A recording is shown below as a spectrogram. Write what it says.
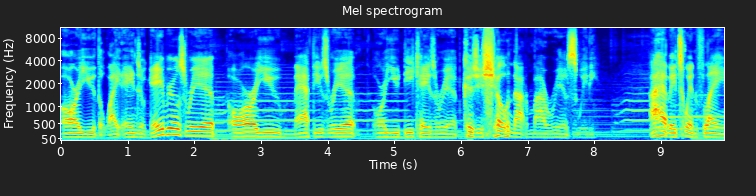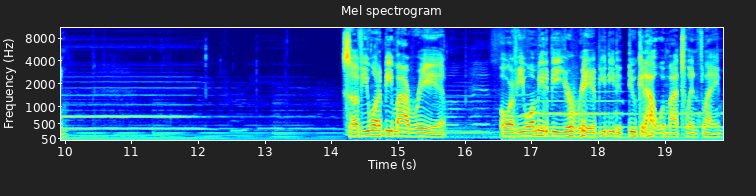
Are you the White Angel Gabriel's rib? Or are you Matthew's rib? Or you DK's rib? Because you show not my rib, sweetie. I have a twin flame. So if you want to be my rib, or if you want me to be your rib, you need to duke it out with my twin flame.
